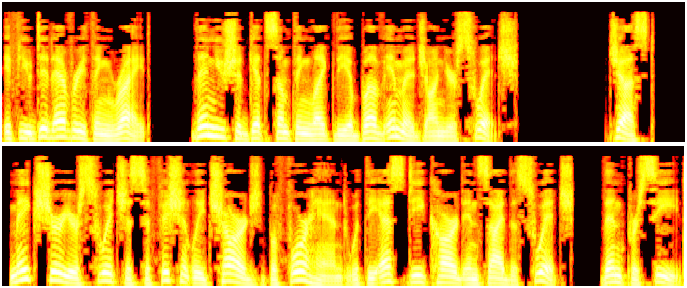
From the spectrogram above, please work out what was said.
If you did everything right, then you should get something like the above image on your switch. Just make sure your switch is sufficiently charged beforehand with the SD card inside the switch, then proceed.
